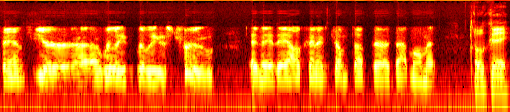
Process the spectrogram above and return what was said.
fans here uh, really, really is true. And they, they all kind of jumped up there at that moment. Okay.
